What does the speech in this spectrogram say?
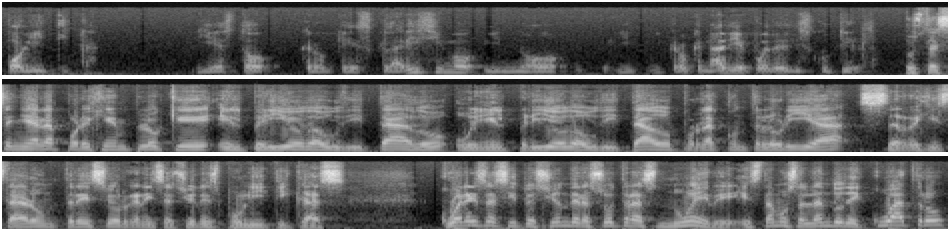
política. Y esto creo que es clarísimo y no creo que nadie puede discutirlo. Usted señala, por ejemplo, que el periodo auditado o en el periodo auditado por la Contraloría se registraron 13 organizaciones políticas. ¿Cuál es la situación de las otras nueve? Estamos hablando de cuatro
